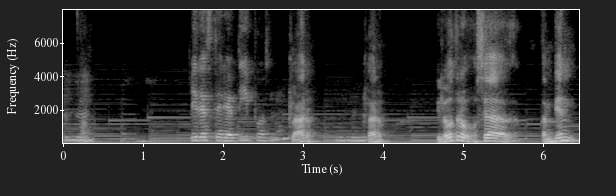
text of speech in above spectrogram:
¿no? Y de estereotipos, ¿no? Claro, claro. Y lo otro, o sea, también,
